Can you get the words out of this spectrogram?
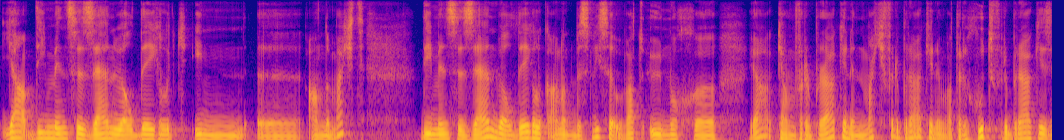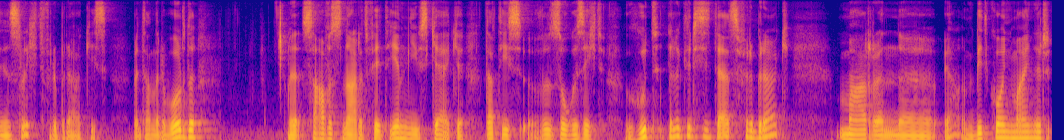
ja, die mensen zijn wel degelijk in, aan de macht die mensen zijn wel degelijk aan het beslissen wat u nog uh, ja, kan verbruiken en mag verbruiken en wat er goed verbruik is en slecht verbruik is. Met andere woorden, uh, s'avonds naar het VTM-nieuws kijken, dat is uh, zogezegd goed elektriciteitsverbruik. Maar een, ja, een bitcoin-miner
